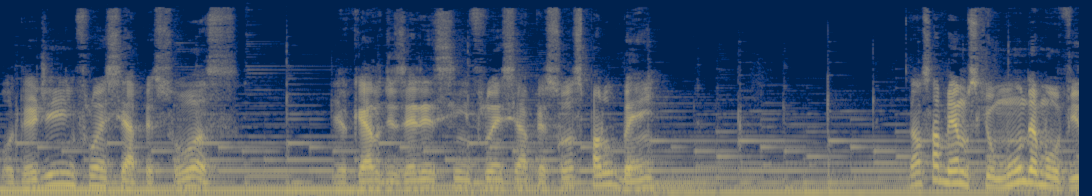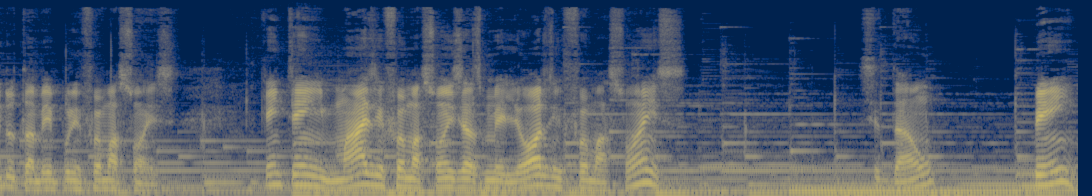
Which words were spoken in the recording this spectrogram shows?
poder de influenciar pessoas, eu quero dizer esse influenciar pessoas para o bem. Nós sabemos que o mundo é movido também por informações. Quem tem mais informações e as melhores informações se dão bem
